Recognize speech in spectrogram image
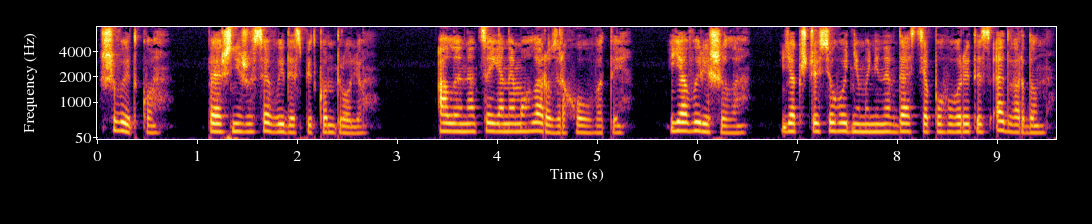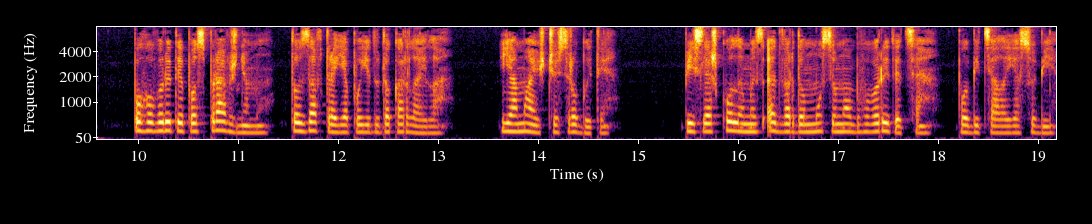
швидко, перш ніж усе вийде з-під контролю. Але на це я не могла розраховувати. Я вирішила, якщо сьогодні мені не вдасться поговорити з Едвардом, поговорити по-справжньому, то завтра я поїду до Карлайла. Я маю щось робити. Після школи ми з Едвардом мусимо обговорити це, пообіцяла я собі,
